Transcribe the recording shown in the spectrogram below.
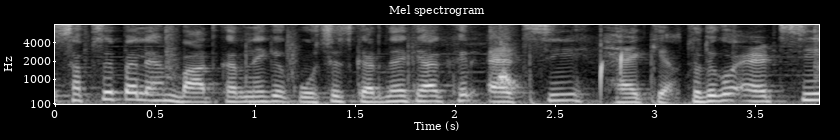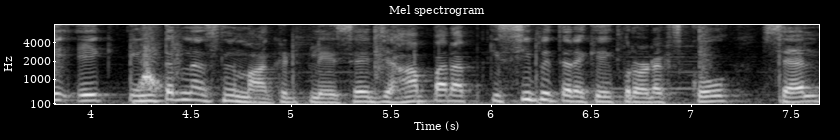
सबसे पहले हम बात करने की कोशिश करते हैं कि आखिर एटसी है क्या? तो देखो एटसी एक इंटरनेशनल मार्केट प्लेस है, जहाँ पर आप किसी भी तरह के प्रोडक्ट्स को सेल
